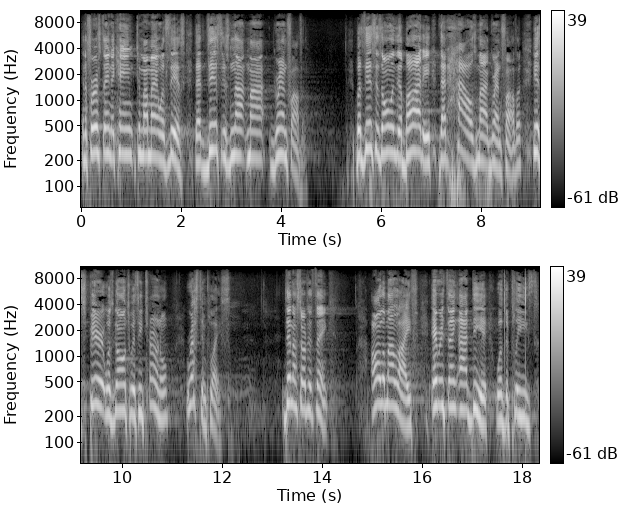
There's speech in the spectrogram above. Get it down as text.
And the first thing that came to my mind was this, that this is not my grandfather. But this is only the body that housed my grandfather. His spirit was gone to his eternal resting place. Then I started to think, all of my life, everything I did was to please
